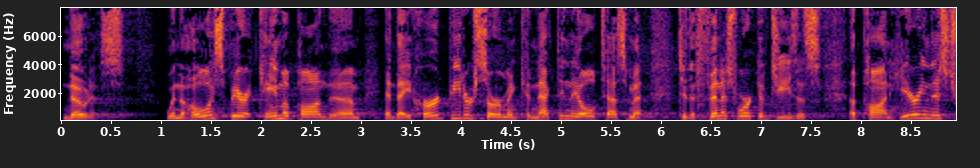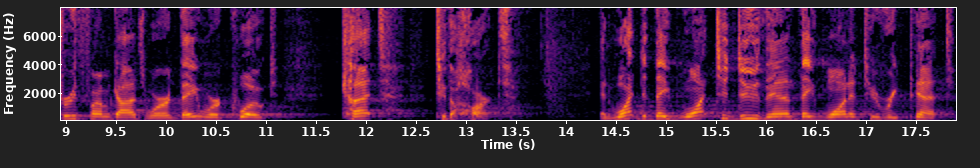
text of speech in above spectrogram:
Notice, when the Holy Spirit came upon them and they heard Peter's sermon connecting the Old Testament to the finished work of Jesus, upon hearing this truth from God's word, they were, quote, cut to the heart. And what did they want to do then? They wanted to repent.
